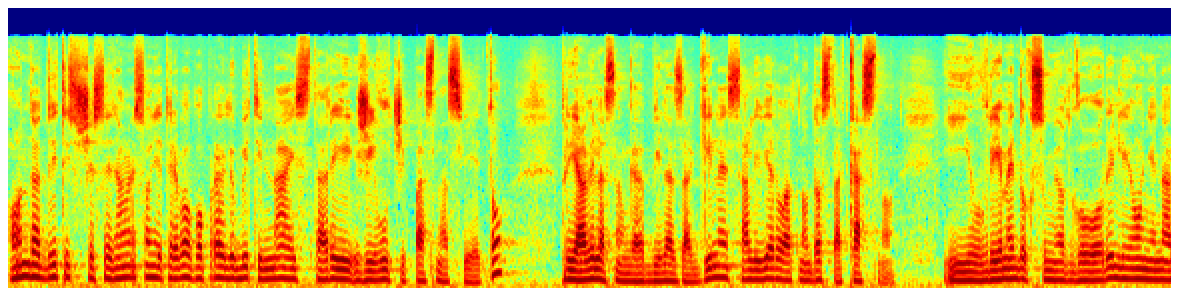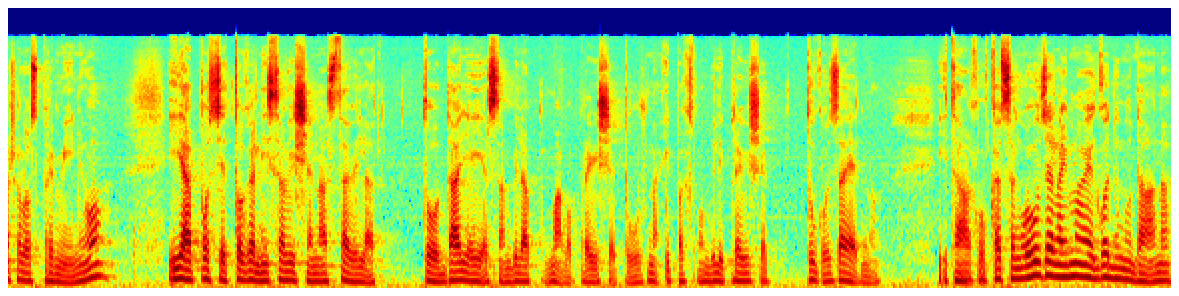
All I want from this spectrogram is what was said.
Onda 2017. on je trebao popraviti biti najstariji živući pas na svijetu. Prijavila sam ga bila za Guinness, ali vjerovatno dosta kasno. I u vrijeme dok su mi odgovorili, on je nažalost preminuo. I ja poslije toga nisam više nastavila to dalje jer sam bila malo previše tužna. Ipak smo bili previše dugo zajedno. I tako. Kad sam ga uzela imao je godinu dana.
